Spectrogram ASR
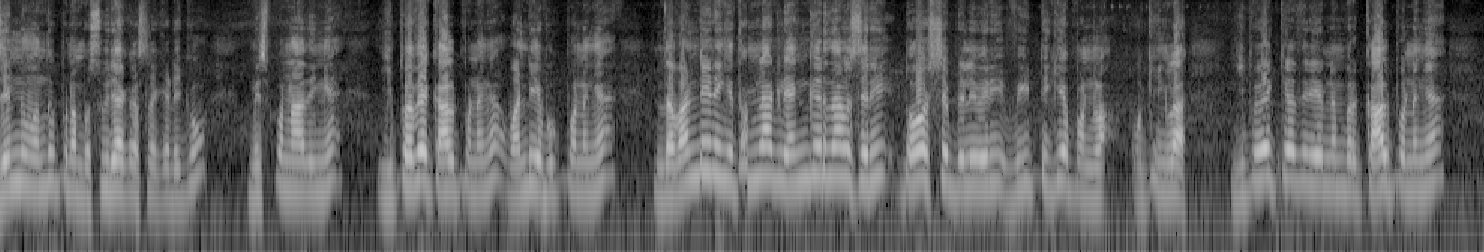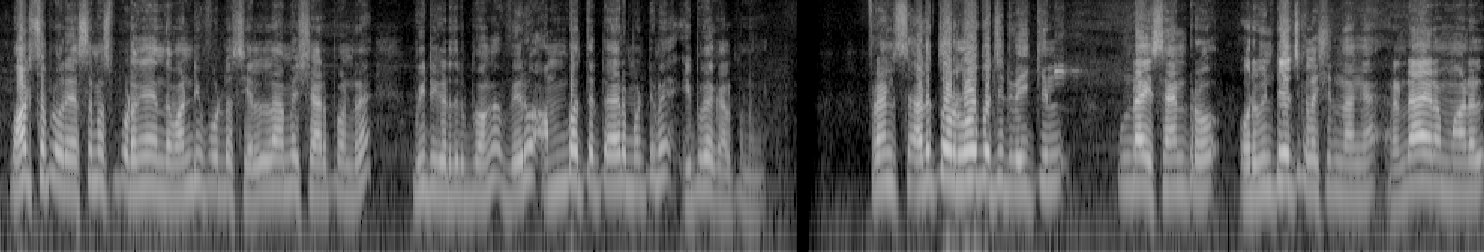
ஜென்னு வந்து இப்போ நம்ம சூர்யா காசில் கிடைக்கும். மிஸ் பண்ணாதீங்க. இப்போவே கால் பண்ணுங்கள் வண்டியை புக் பண்ணுங்கள் இந்த வண்டி நீங்கள் தமிழ்நாட்டில் எங்கே இருந்தாலும் சரி டோர் ஸ்டெப் டெலிவரி வீட்டுக்கே பண்ணலாம். ஓகேங்களா? இப்போவே கேட்குற நம்பருக்கு கால் பண்ணுங்கள் வாட்ஸ்அப்பில் ஒரு எஸ்எம்எஸ் போடுங்க. இந்த வண்டி ஃபோட்டோஸ் எல்லாமே ஷேர் பண்ணுறேன் வீட்டுக்கு எடுத்துகிட்டு போவாங்க. வெறும் ஐம்பத்தெட்டாயிரம் மட்டுமே இப்போவே கால் பண்ணுங்கள் ஃப்ரெண்ட்ஸ் அடுத்த ஒரு low budget vehicle Hyundai Santro ஒரு விண்டேஜ் கலெக்ஷன் தாங்க. ரெண்டாயிரம் மாடல்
